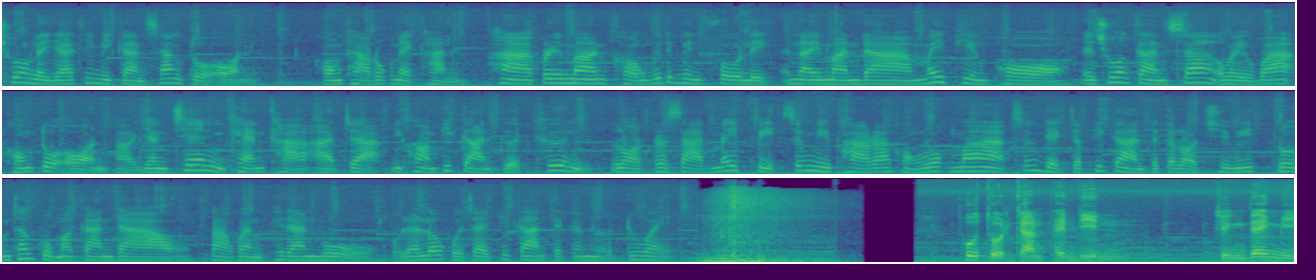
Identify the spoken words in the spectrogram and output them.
ช่วงระยะที่มีการสร้างตัวอ่อน ของทารกในครรภ์หากปริมาณของวิตามินโฟลิก ในมารดาไม่เพียงพอ ในช่วงการสร้างอวัยวะของตัวอ่อนอย่างเช่น แขนขาอาจจะมีความพิการเกิดขึ้น หลอดประสาทไม่ปิด ซึ่งมีภาระของโรคมาก ซึ่งเด็กจะพิการไปตลอดชีวิต รวมทั้งกลุ่มอาการดาว ปากแหว่งเพดานโหวและโรคหัวใจพิการแต่กำเนิดด้วย ผู้ตรวจการแผ่นดินจึงได้มี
